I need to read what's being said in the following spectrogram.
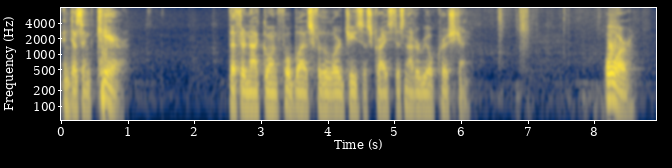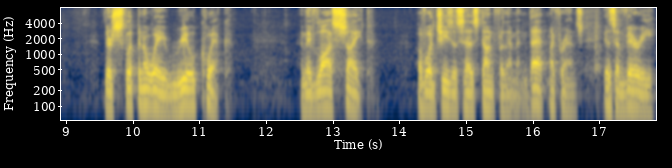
and doesn't care that they're not going full blast for the Lord Jesus Christ is not a real Christian. Or they're slipping away real quick and they've lost sight of what Jesus has done for them. And that, my friends, is a very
